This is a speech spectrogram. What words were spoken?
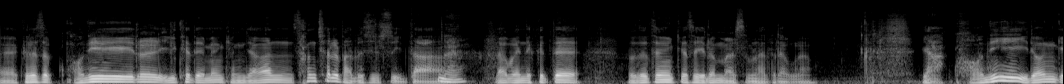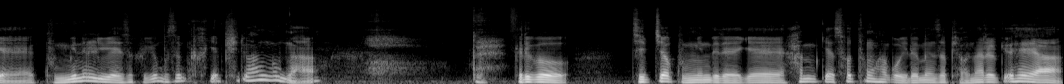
예, 그래서 권위를 잃게 되면 굉장한 상처를 받으실 수 있다. 네. 라고 했는데 그때 노 대통령께서 이런 말씀을 하더라고요. 야, 권위 이런 게 국민을 위해서 그게 무슨 크게 필요한 건가? 네. 그리고 직접 국민들에게 함께 소통하고 이러면서 변화를 꾀해야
